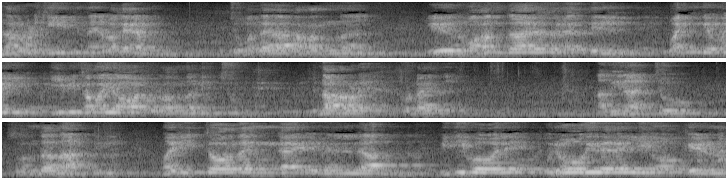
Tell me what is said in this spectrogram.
നടപടി സ്വീകരിക്കുന്നതിന് പകരം ചുമതല മറന്ന് ഏത് മഹങ്കാര സ്വരത്തിൽ വൻഗമയിൽ ഈ വിധമയാ തുറന്നടിച്ചു എന്നാണ് അവിടെ ഉണ്ടായത് അതിനച്ചു സ്വന്തം നാട്ടിൽ മരിച്ചോർതൻ കാര്യമെല്ലാം വിധി പോലെ പുരോഹിതരെ നോക്കേണ്ടു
